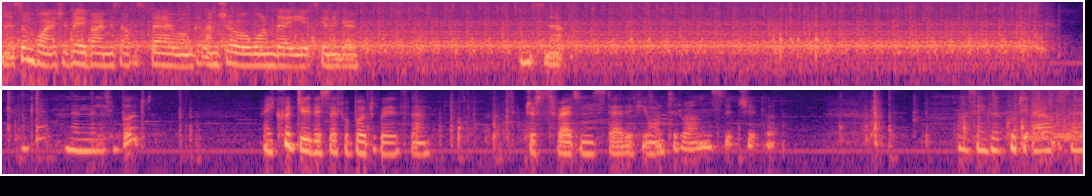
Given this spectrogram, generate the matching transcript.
And at some point I should really buy myself a spare one because I'm sure one day it's going to go and snap little bud. you could do this little bud with um, just thread instead if you wanted rather than stitch it, but I seem to have cut it out, so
